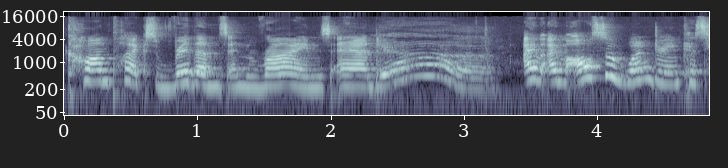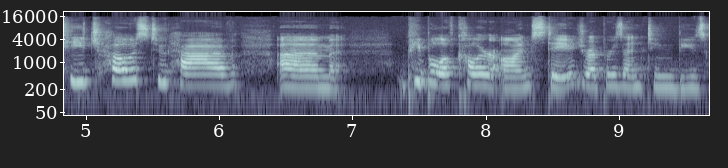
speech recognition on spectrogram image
complex rhythms and rhymes and Yeah. I'm, I'm also wondering because he chose to have um, people of color on stage representing these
